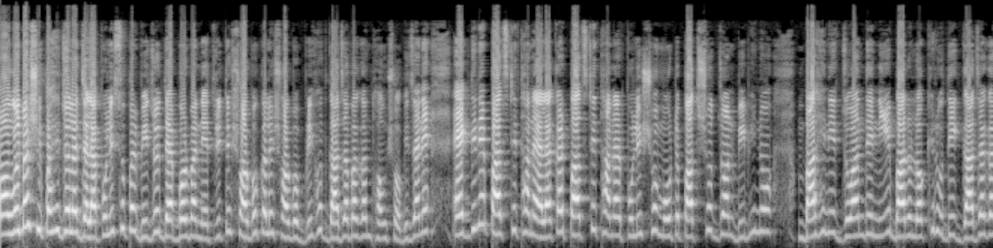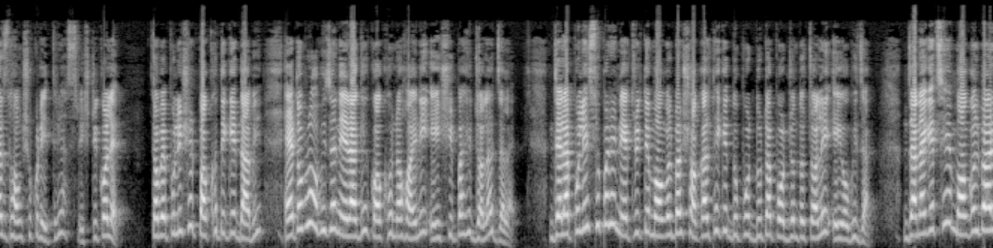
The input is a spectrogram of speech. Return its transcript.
মঙ্গলবার সিপাহীজলা জেলা পুলিশ সুপার বিজয় দেববর্মার নেতৃত্বে সর্বকালের সর্ববৃহৎ গাঁজাবাগান ধ্বংস অভিযানে একদিনে পাঁচটি থানা এলাকার পাঁচটি থানার পুলিশ সহ মোট পাঁচশো জন বিভিন্ন বাহিনীর জওয়ানদের নিয়ে বারো লক্ষের অধিক গাঁজা গাছ ধ্বংস করে ইতিহাস সৃষ্টি করলে তবে পুলিশের পক্ষ থেকে দাবি, এত বড় অভিযান এর আগে কখনো হয়নি এই সিপাহীজলা জেলায়। জেলা পুলিশ সুপারের নেতৃত্বে মঙ্গলবার সকাল থেকে দুপুর দুটা পর্যন্ত চলে এই অভিযান। জানা গেছে, মঙ্গলবার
